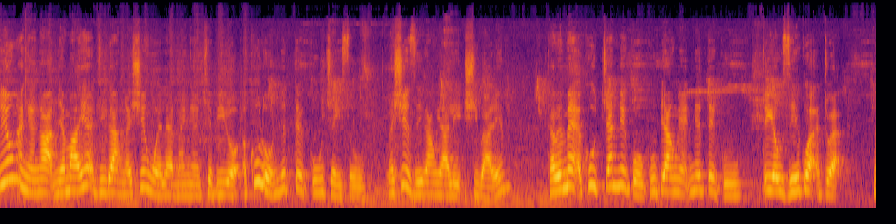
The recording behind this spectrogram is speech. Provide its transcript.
တရုတ်နိုင်ငံကမြန်မာရဲ့အဓိကငရှင်းဝယ်လက်နိုင်ငံဖြစ်ပြီးတော့အခုလိုနှစ်တစ်ကူးချိန်ဆိုငရှင်းဈေးကောင်းရလိရှိပါတယ်။ဒါပေမဲ့အခုကြက်နှစ်ကိုကူးပြောင်းတဲ့နှစ်တစ်ကူးတရုတ်ဈေးကွက်အတွက်င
